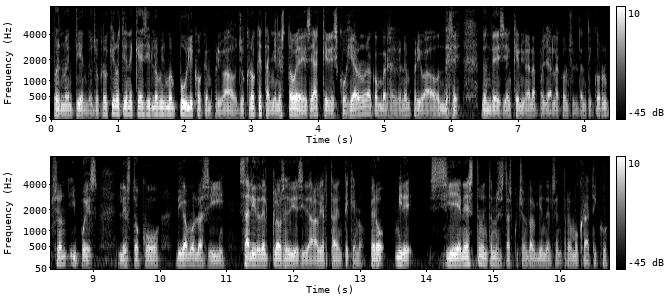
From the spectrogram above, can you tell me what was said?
pues no entiendo. Yo creo que uno tiene que decir lo mismo en público que en privado. Yo creo que también esto obedece a que escogieron una conversación en privado donde, donde decían que no iban a apoyar la consulta anticorrupción y pues les tocó, digámoslo así, salir del closet y decidir abiertamente que no. Pero mire, si en este momento nos está escuchando alguien del Centro Democrático,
